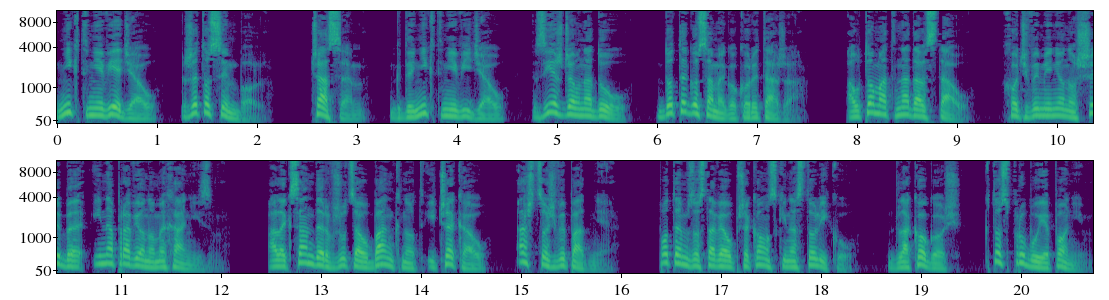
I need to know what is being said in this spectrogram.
Nikt nie wiedział, że to symbol. Czasem, gdy nikt nie widział, zjeżdżał na dół, do tego samego korytarza. Automat nadal stał, choć wymieniono szybę i naprawiono mechanizm. Aleksander wrzucał banknot i czekał, aż coś wypadnie. Potem zostawiał przekąski na stoliku, dla kogoś, kto spróbuje po nim.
